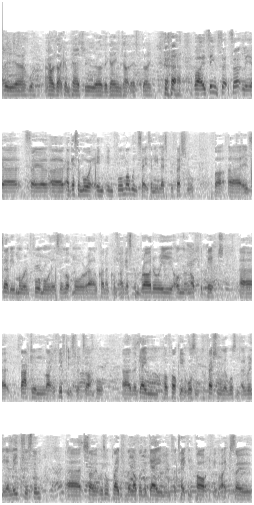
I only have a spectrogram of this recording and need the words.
the, uh, how's that compared to uh, the games out there today? well, it seems cer- certainly, uh, so uh, I guess a more in, informal. I wouldn't say it's any less professional, but uh, it's certainly more informal. There's a lot more uh, kind of, com- I guess, camaraderie on and off the pitch. Uh, back in like the 50s, for example. Uh, the game of hockey, it wasn't professional, there wasn't a, really a league system, uh, so it was all played for the love of the game and for taking part, if you like. So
